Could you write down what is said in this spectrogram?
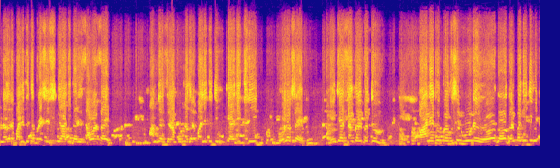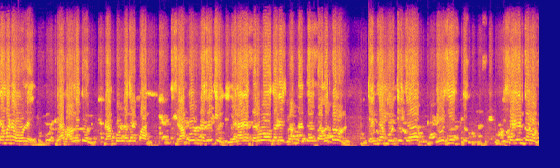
नगरपालिकेचे प्रशासकीय अधिकारी सावंत साहेब आमच्या श्रीरामपूर नगरपालिकेचे मुख्य अधिकारी घोलप साहेब यांच्या संकल्पातून पाण्याचं प्रदूषण होऊ नये गणपतीची विटंबना होऊ नये या भावनेतून श्रीरामपूर नगर श्रीरामपूर नगरीतील येणाऱ्या सर्व गणेश भक्तांचं स्वागत करून त्यांच्या मूर्तीचं व्यवस्थित विसर्जन करून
